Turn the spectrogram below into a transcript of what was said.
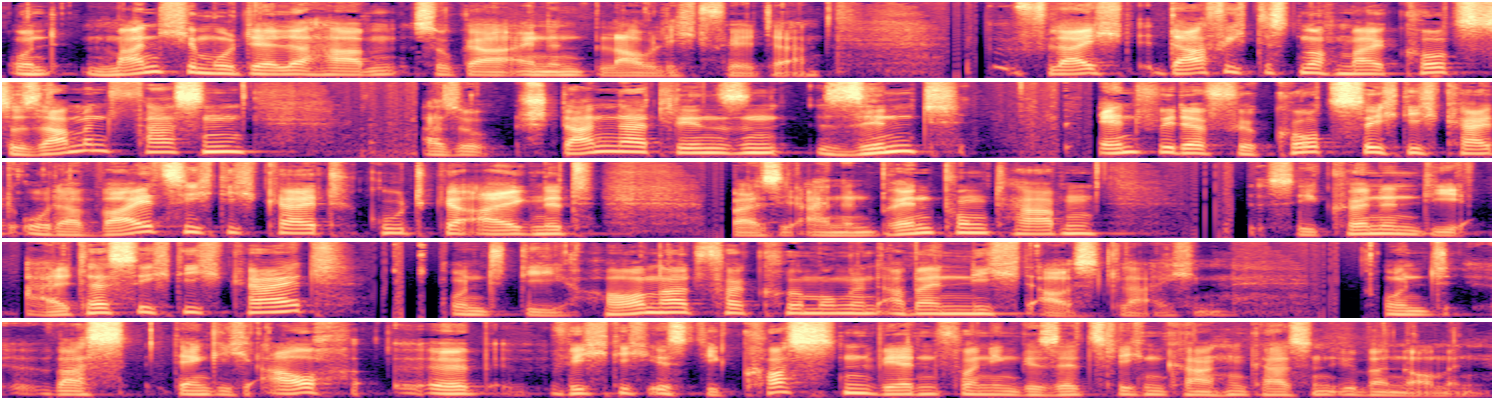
und manche Modelle haben sogar einen Blaulichtfilter. Vielleicht darf ich das noch mal kurz zusammenfassen. Also Standardlinsen sind entweder für Kurzsichtigkeit oder Weitsichtigkeit gut geeignet, weil sie einen Brennpunkt haben. Sie können die Alterssichtigkeit und die Hornhautverkrümmungen aber nicht ausgleichen. Und was, denke ich, auch äh, wichtig ist, die Kosten werden von den gesetzlichen Krankenkassen übernommen.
